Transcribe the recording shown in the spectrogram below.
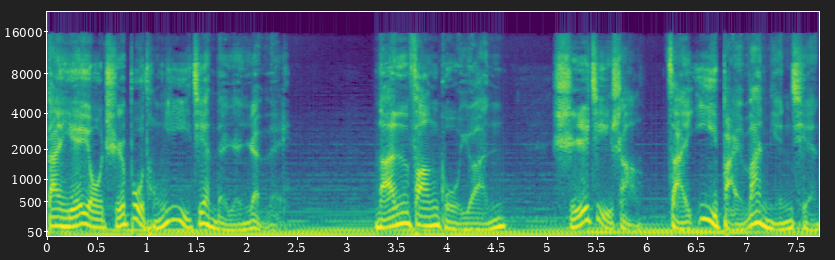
但也有持不同意见的人认为，南方古猿实际上在一百万年前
